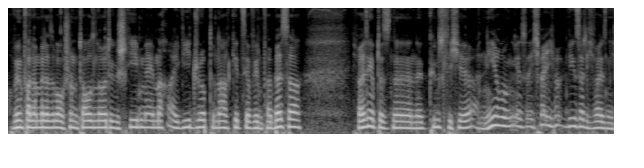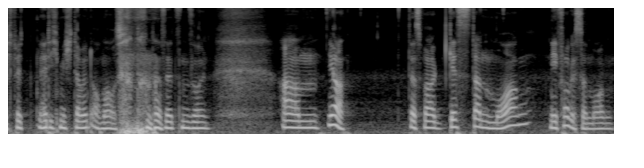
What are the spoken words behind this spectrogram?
Auf jeden Fall haben mir das aber auch schon tausend Leute geschrieben. Ey, mach IV-Drop, danach geht es dir auf jeden Fall besser. Ich weiß nicht, ob das eine, eine künstliche Ernährung ist. Ich, ich, wie gesagt, ich weiß nicht. Vielleicht hätte ich mich damit auch mal auseinandersetzen sollen. Ähm, ja, das war gestern Morgen. Nee, vorgestern Morgen.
